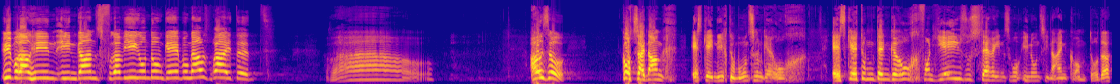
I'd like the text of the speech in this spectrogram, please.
überall hin in ganz Flavie und Umgebung ausbreitet. Wow. Also, Gott sei Dank, es geht nicht um unseren Geruch. Es geht um den Geruch von Jesus, der in uns hineinkommt, oder?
